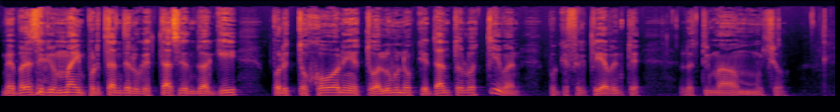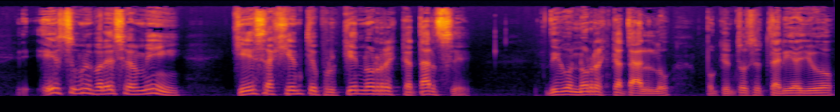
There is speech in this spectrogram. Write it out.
me parece que es más importante lo que está haciendo aquí por estos jóvenes y estos alumnos que tanto lo estiman, porque efectivamente lo estimaban mucho. Eso me parece a mí, que esa gente, ¿por qué no rescatarse? Digo no rescatarlo, porque entonces estaría yo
